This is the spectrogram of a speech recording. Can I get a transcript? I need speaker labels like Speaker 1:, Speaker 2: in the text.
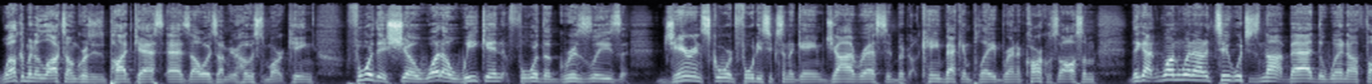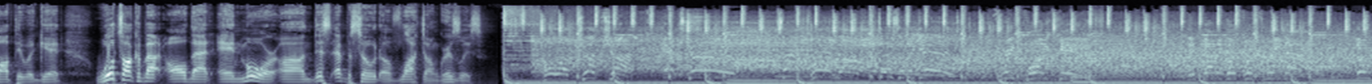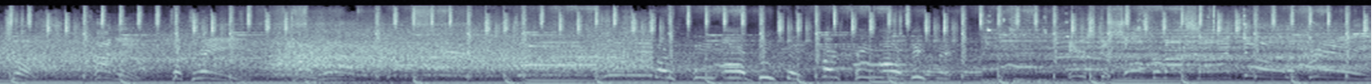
Speaker 1: Welcome into Locked On Grizzlies podcast. As always, I'm your host, Mark King. For this show, what a weekend for the Grizzlies. Jaren scored 46 in a game. Jai rested, but came back and played. Brandon Clarke was awesome. They got one win out of two, which is not bad. The win I thought they would get. We'll talk about all that and more on this episode of Locked On Grizzlies.
Speaker 2: Pull up jump shot. It's good. Zach Randolph does it again. Three point game. They've got to go for three now. No choice. Conley for three.
Speaker 3: First team all defense. First team all defense.
Speaker 2: Here's Gasol from outside. Good. A three.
